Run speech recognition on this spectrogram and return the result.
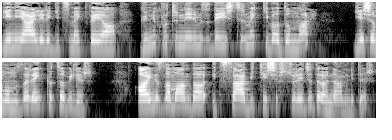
yeni yerlere gitmek veya günlük rutinlerimizi değiştirmek gibi adımlar yaşamımıza renk katabilir. Aynı zamanda içsel bir keşif süreci de önemlidir.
